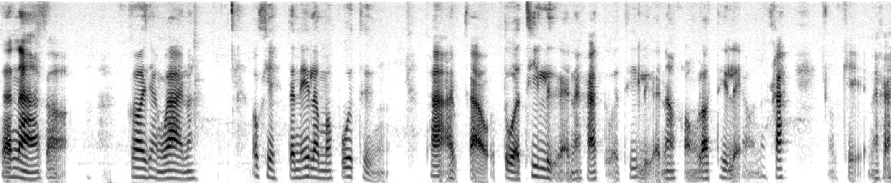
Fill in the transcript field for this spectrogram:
ถ้าหนาก็ก็อย่างว่าเนะโอเค ตอนนี้เรามาพูดถึงผ้าอัดเก่าตัวที่เหลือนะคะ ตัวที่เหลือเนาะของล็อตที่แล้วนะคะ โอเคนะคะ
